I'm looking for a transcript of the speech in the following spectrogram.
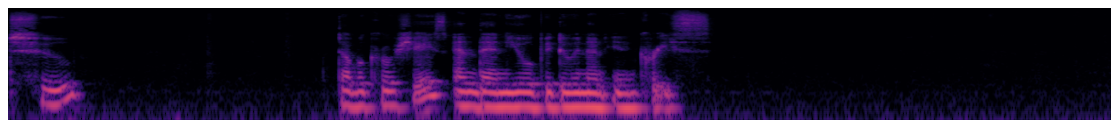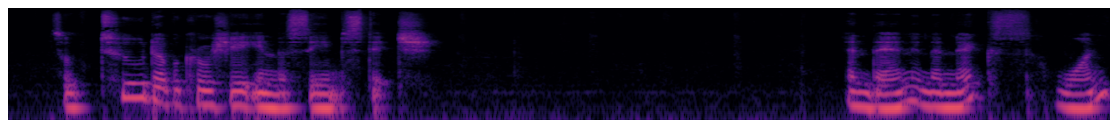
two, double crochets and then you'll be doing an increase. So two double crochet in the same stitch. And then in the next one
